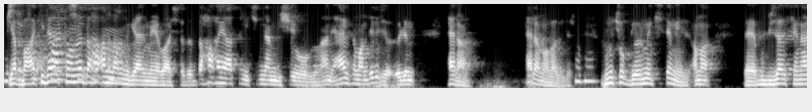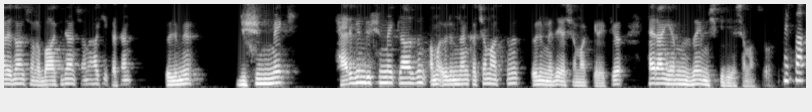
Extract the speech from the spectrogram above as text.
Bir ya şey Baki'den farklı sonra şey daha anlamlı gelmeye başladı. Daha hayatın içinden bir şey olduğunu. Hani her zaman deriz ya ölüm her an. Her an olabilir. Hı hı. Bunu çok görmek istemeyiz ama e, bu güzel senaryodan sonra, Baki'den sonra hakikaten ölümü düşünmek, her gün düşünmek lazım ama ölümden kaçamazsınız. Ölümle de yaşamak gerekiyor. Her an yanınızdaymış gibi yaşamak zor. Mesela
